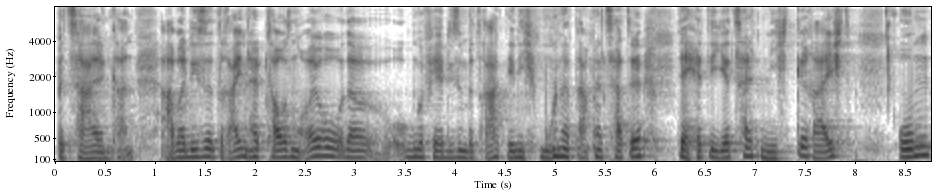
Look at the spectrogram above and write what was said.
bezahlen kann. Aber diese dreieinhalbtausend Euro oder ungefähr diesen Betrag, den ich im Monat damals hatte, der hätte jetzt halt nicht gereicht, um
